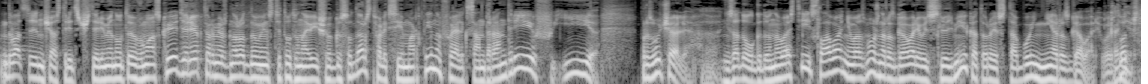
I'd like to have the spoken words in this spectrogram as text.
21 час 34 минуты в Москве. Директор Международного института новейших государств Алексей Мартынов и Александр Андреев. И прозвучали э, незадолго до новостей слова «невозможно разговаривать с людьми, которые с тобой не разговаривают». Конечно,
